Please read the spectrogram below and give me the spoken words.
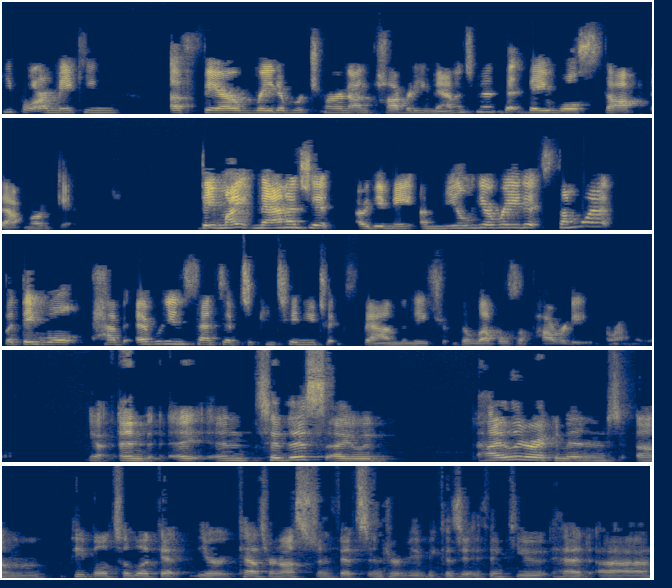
people are making a fair rate of return on poverty management that they will stop that market. They might manage it or they may ameliorate it somewhat, but they will have every incentive to continue to expand the nature, the levels of poverty around the world. Yeah, and and to this, I would highly recommend um, people to look at your Catherine Austin Fitts interview because I think you had uh,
